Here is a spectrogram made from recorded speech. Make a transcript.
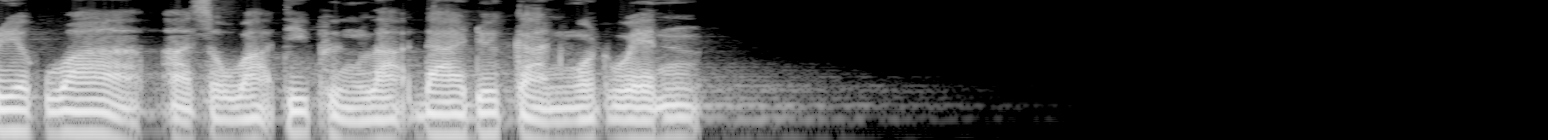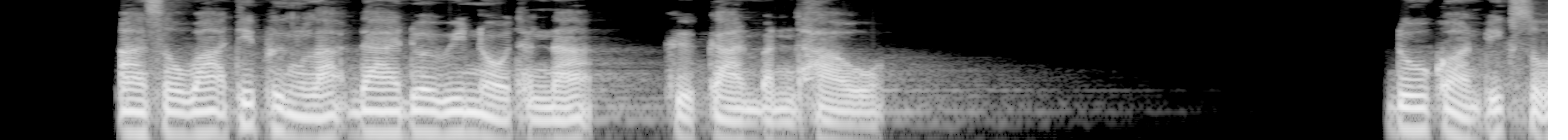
เรียกว่าอาสวะที่พึงละได้ด้วยการงดเว้น อาสวะที่พึงละได้ด้วยวิโนทนะคือการบรรเทา ดูก่อนภิกษุ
